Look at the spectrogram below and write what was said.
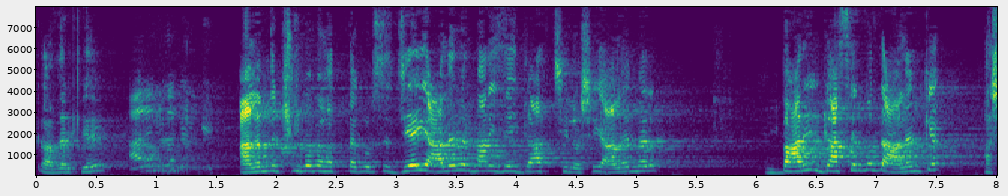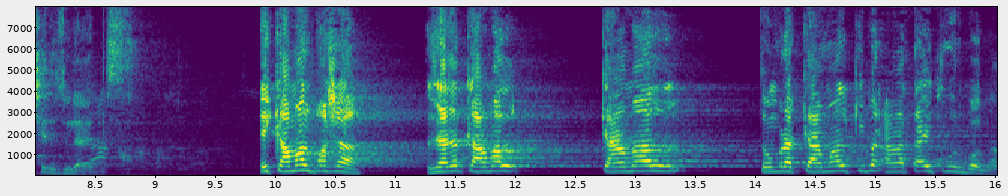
কাদেরকে? আলেমদের কীভাবে হত্যা করছে? যেই আলেমের বাড়ি, যেই গাছ ছিল, সেই আলেমের বাড়ির গাছের মধ্যে আলেমকে ফাঁসি দিয়ে ঝুলাই দিচ্ছে এই কামাল ভাষা যারা কামাল কামাল, তোমরা কামাল কিবার আতাই তুর বলো?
